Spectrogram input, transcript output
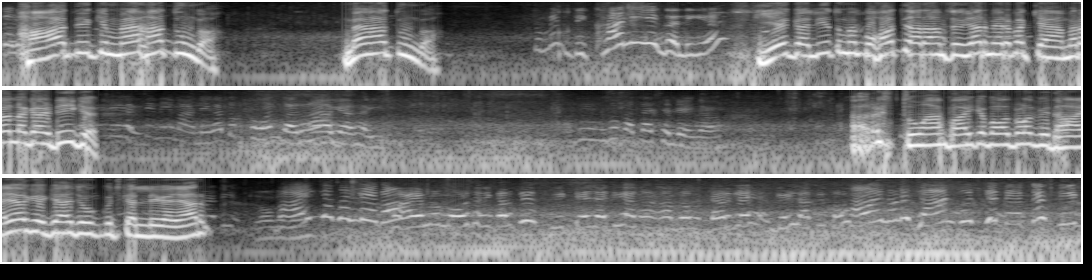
तो हाथ दे के मैं हाथ दूँगा। मैं हाथ दूँगा। तुम्हें दिखा नहीं ये गली है? ये गली है तो मैं बहुत आराम से यार मेरे पास कैमरा लगा है ठीक है गलती नहीं मानेगा तो फ़ोन करो आ गया भाई अभी इनको पता चलेगा। अरे तुम्हारे भाई के बहुत बड़ा विधायक है क्या जो कुछ कर लेगा यार? भाई क्या कर लेगा? भाई हम लोग मोड़ से निकलते स्पीड तेज थी अगर हम लोग डर गए गिर जाते तो। हाँ इन्होंने जानबूझ के देखते स्पीड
